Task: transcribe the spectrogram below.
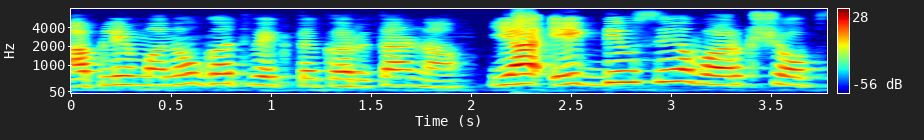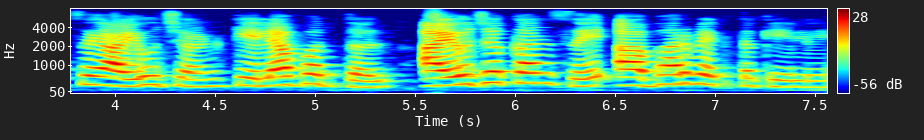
आपले मनोगत व्यक्त करताना या एक दिवसीय वर्कशॉपचे आयोजन केल्याबद्दल आयोजकांचे आभार व्यक्त केले.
